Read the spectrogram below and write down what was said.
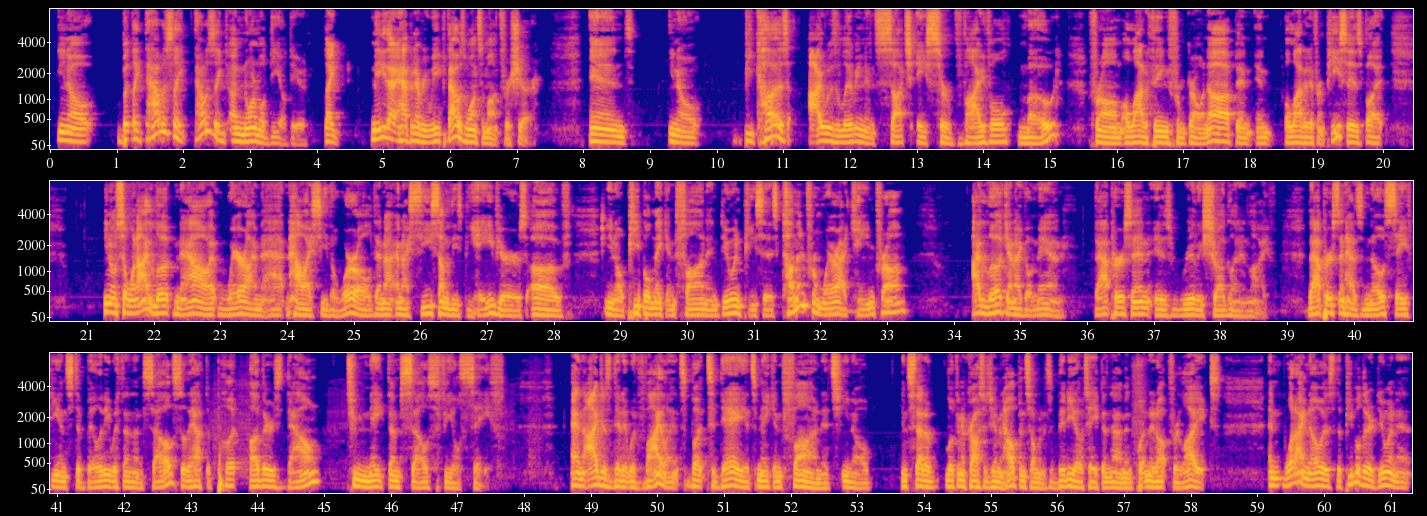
you know, but like that was like, that was like a normal deal, dude. Like maybe that happened every week, but that was once a month for sure. And, you know, because I was living in such a survival mode from a lot of things from growing up and, and a lot of different pieces, but you know, so when I look now at where I'm at and how I see the world and I, and I see some of these behaviors of, you know, people making fun and doing pieces coming from where I came from, I look and I go, man, that person is really struggling in life. That person has no safety and stability within themselves. So they have to put others down to make themselves feel safe. And I just did it with violence. But today it's making fun. It's, you know, instead of looking across the gym and helping someone, it's videotaping them and putting it up for likes. And what I know is the people that are doing it,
